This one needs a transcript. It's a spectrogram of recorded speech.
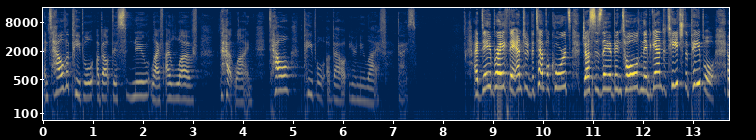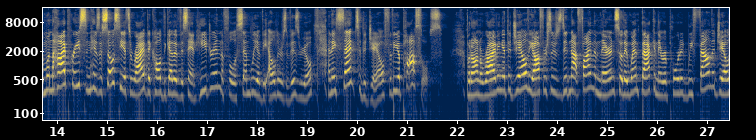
and tell the people about this new life. I love that line. Tell people about your new life, guys. At daybreak, they entered the temple courts just as they had been told, and they began to teach the people. And when the high priest and his associates arrived, they called together the Sanhedrin, the full assembly of the elders of Israel, and they sent to the jail for the apostles. But on arriving at the jail, the officers did not find them there, and so they went back and they reported, We found the jail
